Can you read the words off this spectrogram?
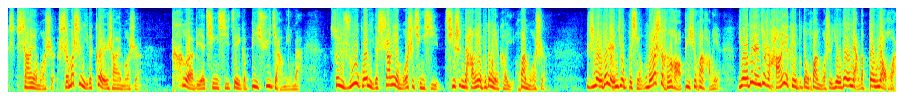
商业模式？什么是你的个人商业模式？特别清晰，这个必须讲明白。所以，如果你的商业模式清晰，其实你的行业不动也可以换模式。有的人就不行，模式很好，必须换行业；有的人就是行业可以不动换模式，有的人两个都要换。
